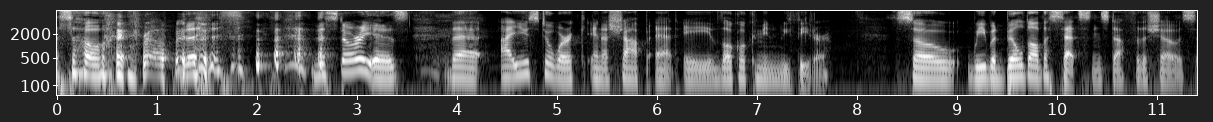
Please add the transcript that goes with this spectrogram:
So I promise. the, the story is that I used to work in a shop at a local community theater. So we would build all the sets and stuff for the shows.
